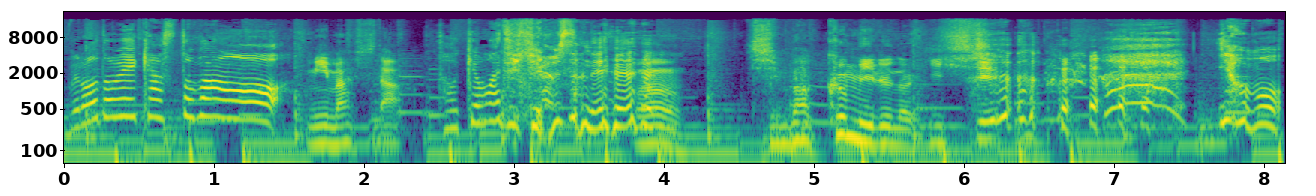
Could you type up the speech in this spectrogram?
ブロードウェイキャスト版を見ました。東京まで行きましたね、うん字幕見るの必死。いやもう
